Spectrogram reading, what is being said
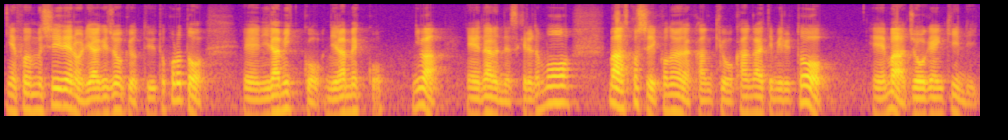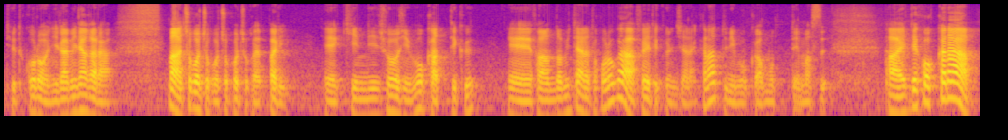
FOMC での利上げ状況というところとにらみっこにらめっこにはなるんですけれども、まあ、少しこのような環境を考えてみると、えまあ上限金利というところをにらみながら、まあ、ちょこちょこちょこちょこやっぱり金利商品を買っていくえファンドみたいなところが増えてくるんじゃないかなというふうに僕は思っています。はい、でここから、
